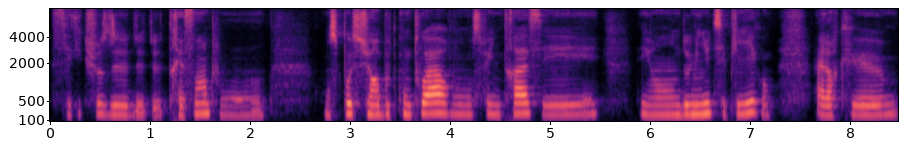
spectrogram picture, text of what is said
C'est quelque chose de, très simple. On, se pose sur un bout de comptoir, on se fait une trace et, en deux minutes c'est plié. Alors que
